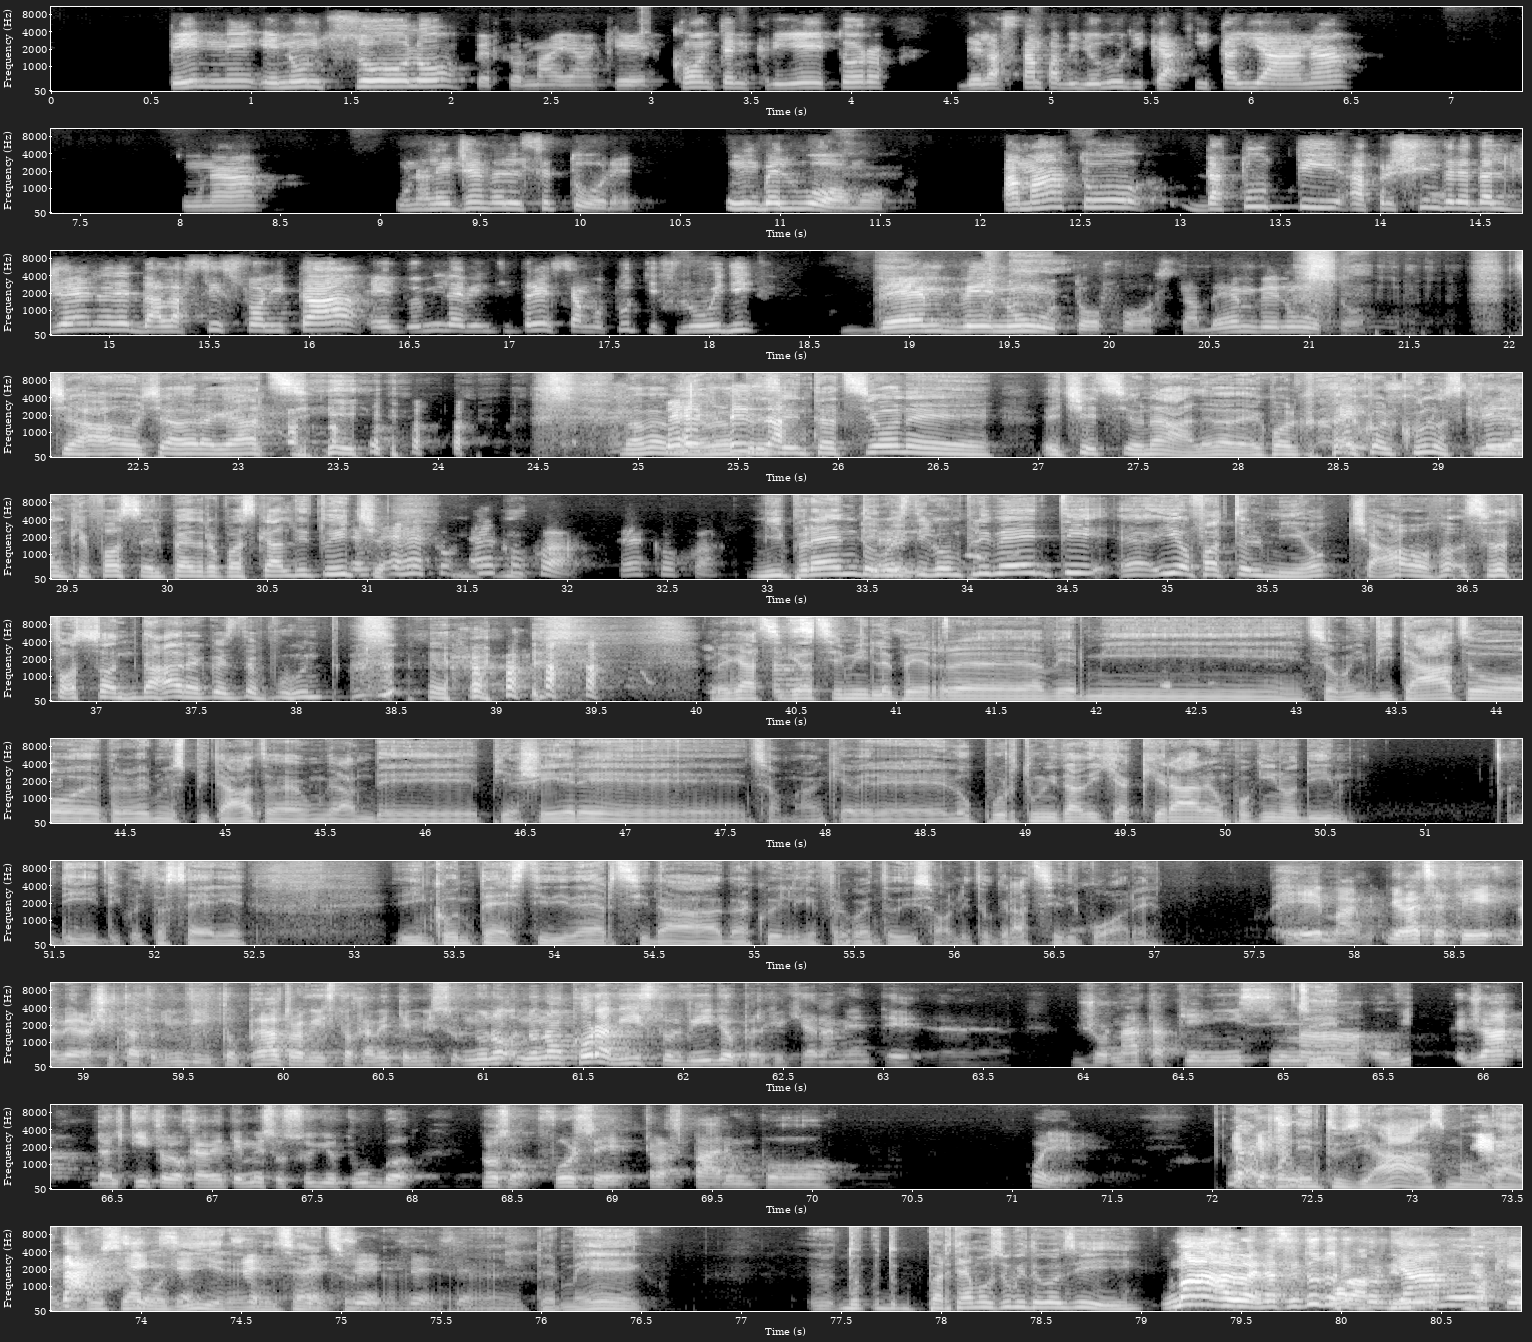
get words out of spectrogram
penne e non solo, perché ormai è anche content creator della stampa videoludica italiana, una, una leggenda del settore, un bell'uomo, amato da tutti a prescindere dal genere, dalla sessualità e il 2023 siamo tutti fluidi. Benvenuto Fosta, benvenuto. Ciao, ciao ragazzi. Ma vabbè, è una esatto. presentazione eccezionale. Vabbè, qualc- eh, qualcuno scrive anche fosse il Pedro Pascal di Twitch. Eh, ecco, ecco, qua, ecco qua. Mi prendo questi complimenti. Eh, io ho fatto il mio. Ciao, posso, posso andare a questo punto. Ragazzi, grazie mille per eh, avermi insomma, invitato, per avermi ospitato, è un grande piacere, insomma, anche avere l'opportunità di chiacchierare un pochino di di, di questa serie in contesti diversi da, da, quelli che frequento di solito. Grazie di cuore. Eh, ma grazie a te di aver accettato l'invito. Peraltro ho visto che avete messo... Non ho, non ho ancora visto il video perché chiaramente eh, giornata pienissima. Sì. Ho visto che già dal titolo che avete messo su YouTube, non so, forse traspare un po'... Come dire? Beh, un po' di entusiasmo, eh, dai, dai, lo possiamo sì, dire, sì, nel senso, eh, per me Partiamo subito così? Ma allora, innanzitutto allora, ricordiamo che...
